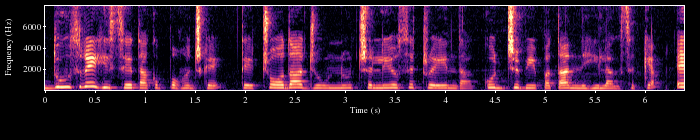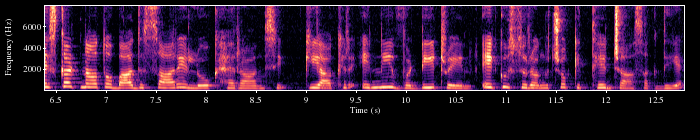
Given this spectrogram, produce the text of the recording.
ਦੂਸਰੇ ਹਿੱਸੇ ਤੱਕ ਪਹੁੰਚ ਗਏ ਤੇ 14 ਜੂਨ ਨੂੰ ਚੱਲੀ ਉਸ ਟ੍ਰੇਨ ਦਾ ਕੁਝ ਵੀ ਪਤਾ ਨਹੀਂ ਲੱਗ ਸਕਿਆ। ਇਸ ਘਟਨਾ ਤੋਂ ਬਾਅਦ ਸਾਰੇ ਲੋਕ ਹੈਰਾਨ ਸੀ ਕਿ ਆਖਿਰ ਇੰਨੀ ਵੱਡੀ ਟ੍ਰੇਨ ਇੱਕ ਸੁਰੰਗ ਚੋਂ ਕਿੱਥੇ ਜਾ ਸਕਦੀ ਹੈ।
